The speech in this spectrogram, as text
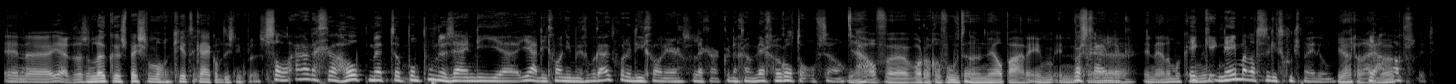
En eh, ja, dat is een leuke special om nog een keer te kijken op Disney Plus. Het zal een aardige hoop met uh, pompoenen zijn die, ja, die gewoon niet meer gebruikt worden. Die gewoon ergens lekker kunnen gaan wegrotten of zo. Ja, of worden gevoerd aan een nijlpaarden in, in, Waarschijnlijk. in Animal Ik, Kingdom. ik neem aan dat ze er iets goeds mee doen. ja, dat Ja, ook. absoluut.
